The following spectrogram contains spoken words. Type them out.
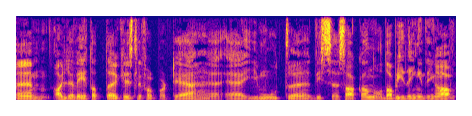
eh, alle vet at eh, Kristelig Folkeparti er imot eh, disse sakene, og da blir det ingenting av.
